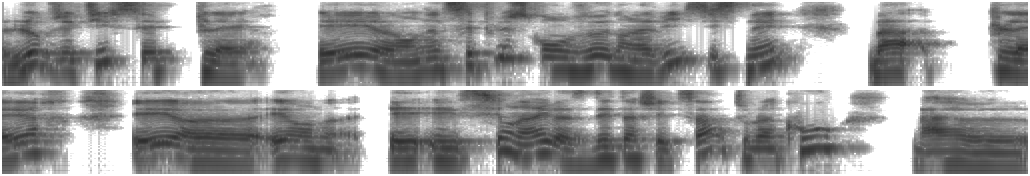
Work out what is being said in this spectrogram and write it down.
l'objectif, c'est plaire. Et on ne sait plus ce qu'on veut dans la vie, si ce n'est bah, plaire. Et, euh, et, et, si on arrive à se détacher de ça, tout d'un coup, bah, euh,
